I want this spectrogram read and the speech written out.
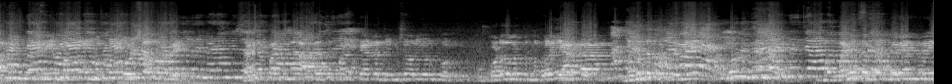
ಅದನ್ನ ಮಕ್ಕಳು ನೋಡ್ರಿ. ಸರಿಯಪ್ಪ ನೀವು ಅದೇ ಸಪೋರ್ಟ್ ಕೇಳಿದ್ರೆ ನಿಮಿಷವ್ರು ಇವ್ರು ಕೊ- ಕೊಡೋದಿಲ್ಲ ಅಂತ ಮಕ್ಕಳಿಗೆ ಯಾಕ ಮನಿತ ಕೊಡ್ತೀರಿ ಮನಿತ ಕೊಡ್ತೀರಿ ಏನ್ರಿ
